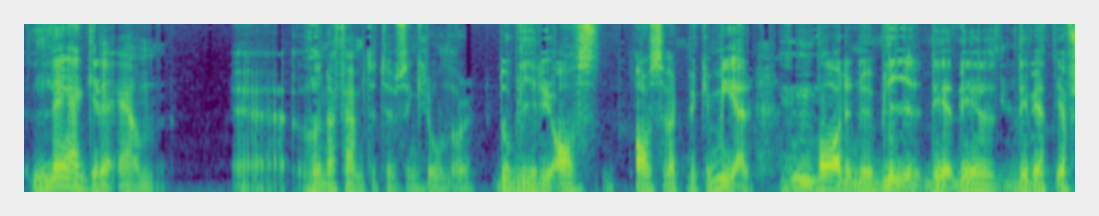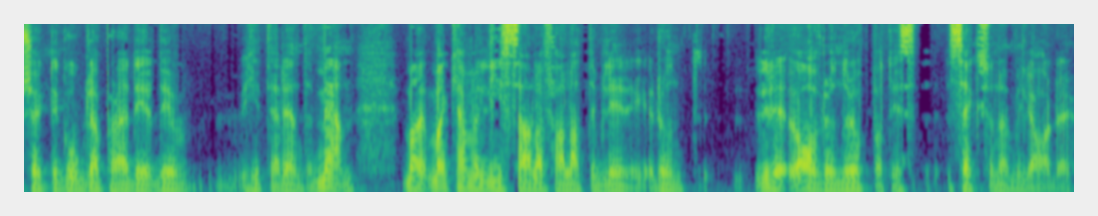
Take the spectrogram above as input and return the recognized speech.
lägre än 150 000 kronor, då blir det ju avs avsevärt mycket mer. Vad det nu blir, det, det, det vet, jag försökte googla på det här, det, det hittade jag inte. Men man, man kan väl gissa i alla fall att det blir runt, avrundar uppåt till 600 miljarder.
